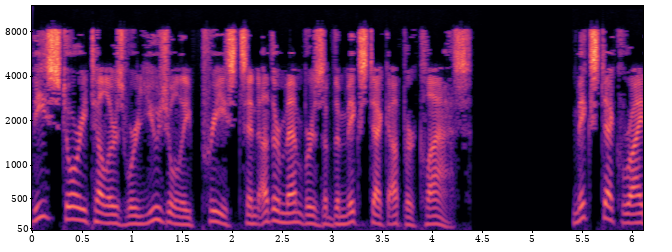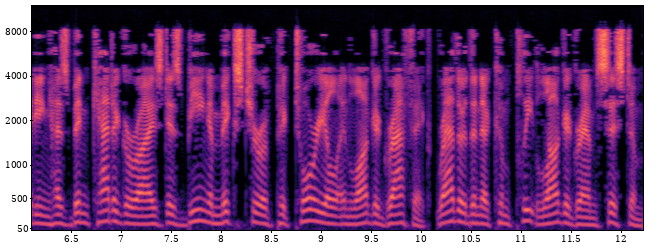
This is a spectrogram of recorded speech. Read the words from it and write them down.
These storytellers were usually priests and other members of the Mixtec upper class. Mixtec writing has been categorized as being a mixture of pictorial and logographic, rather than a complete logogram system.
